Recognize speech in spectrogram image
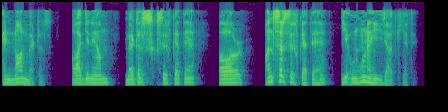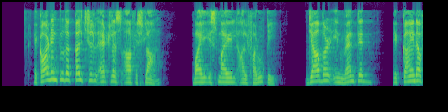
and non-metals. आज जिन्हें हम मेटल्स सिर्फ़ कहते हैं और आंसर सिर्फ़ कहते हैं ये उन्होंने ही इजाद किए थे According to the Cultural Atlas of Islam, by Ismail al-Faruqi, Jaber invented a kind of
